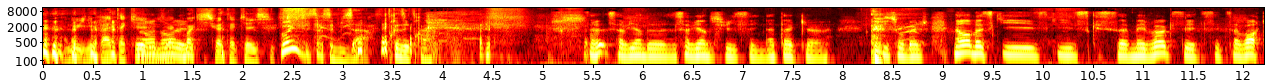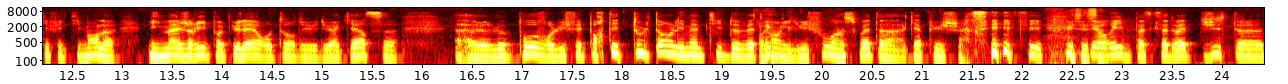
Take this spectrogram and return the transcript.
ah non, il n'est pas attaqué. il y a moi qui suis attaqué ici? Oui, c'est ça, c'est bizarre. C'est très étrange. Ça, vient de, ça vient de Suisse. C'est une attaque euh, suisse-belge. Non, bah, ce, qui, ce, qui, ce que ça m'évoque, c'est de savoir qu'effectivement, l'imagerie populaire autour du, du hackers euh, le pauvre lui fait porter tout le temps les mêmes types de vêtements. Il lui faut un sweat à capuche. c'est horrible parce que ça doit être juste euh,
